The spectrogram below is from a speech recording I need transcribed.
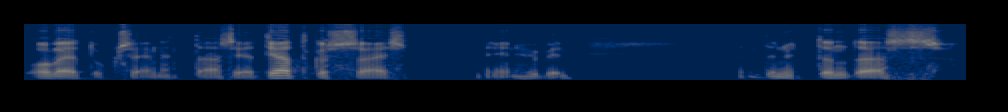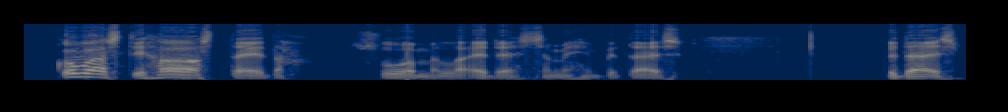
oletukseen, että asiat jatkossa olisi niin hyvin. että nyt on taas kovasti haasteita Suomella edessä, mihin pitäisi, pitäisi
